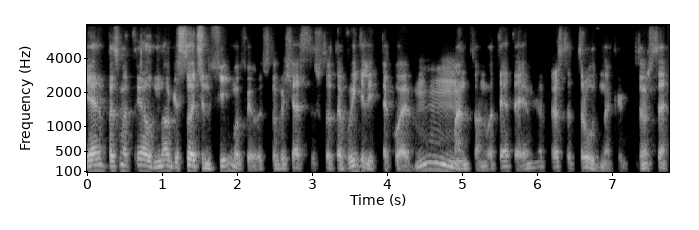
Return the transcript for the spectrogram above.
Я посмотрел много сотен фильмов, и вот чтобы сейчас что-то выделить такое, м-м, Антон, вот это, мне просто трудно, потому что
